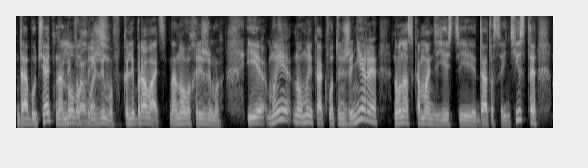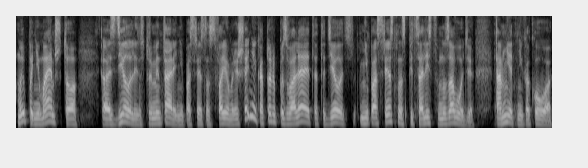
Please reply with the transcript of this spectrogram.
Дообучать на новых режимах, калибровать на новых режимах. И мы, ну, мы как вот инженеры, но у нас в команде есть и дата-сайентисты, мы понимаем, что сделали инструментарий непосредственно в своем решении, который позволяет это делать непосредственно специалистам на заводе. Там нет никакого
